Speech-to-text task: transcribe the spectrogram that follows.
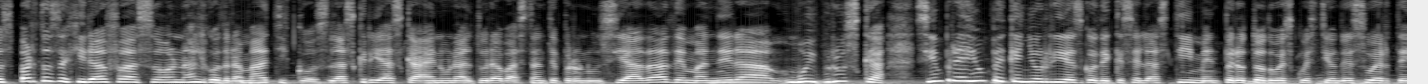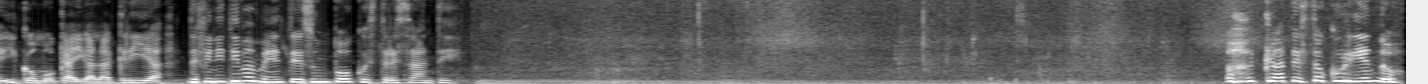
Los partos de jirafa son algo dramáticos. Las crías caen a una altura bastante pronunciada de manera muy brusca. Siempre hay un pequeño riesgo de que se lastimen, pero todo es cuestión de suerte y cómo caiga la cría. Definitivamente es un poco estresante. Ah, Kat, está ocurriendo!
